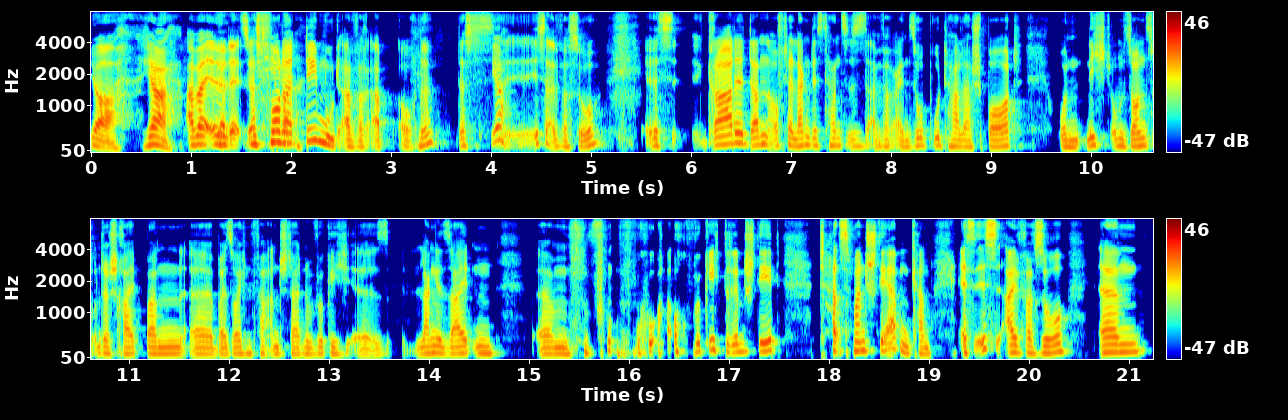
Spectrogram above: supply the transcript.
Ja, ja, aber äh, ja, das, das fordert Demut einfach ab, auch, ne? Das ja. ist einfach so. Es, gerade dann auf der Langdistanz ist es einfach ein so brutaler Sport und nicht umsonst unterschreibt man äh, bei solchen Veranstaltungen wirklich äh, lange Seiten, ähm, wo, wo, auch wirklich drin steht, dass man sterben kann. Es ist einfach so. Ähm,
